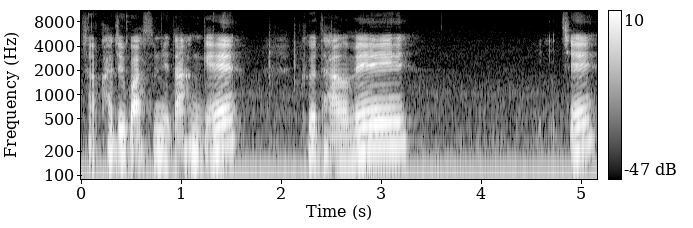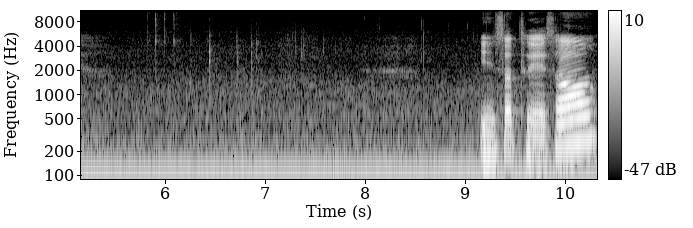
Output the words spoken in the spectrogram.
자, 가지고 왔습니다. 한 개. 그 다음에 이제 인서트에서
